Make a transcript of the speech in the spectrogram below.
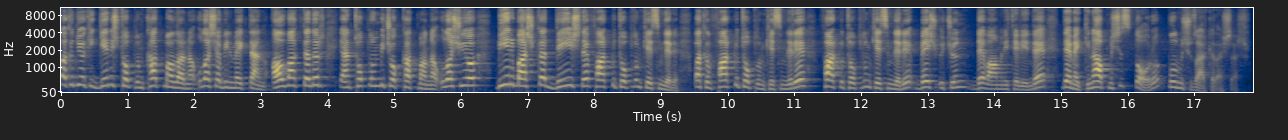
Bakın diyor ki geniş toplum katmanlarına ulaşabilmekten almaktadır. Yani toplumun birçok katmanına ulaşıyor. Bir başka deyişle farklı toplum kesimleri. Bakın farklı toplum kesimleri, farklı toplum kesimleri 5 3'ün devamı niteliğinde. Demek ki ne yapmışız? Doğru bulmuşuz arkadaşlar.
